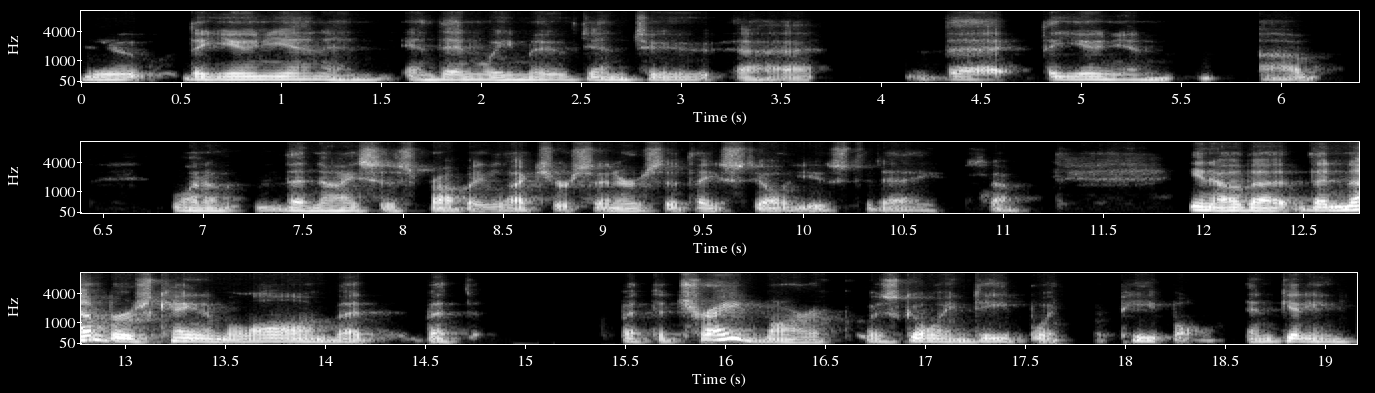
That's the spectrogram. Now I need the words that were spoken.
the union and and then we moved into uh, the the union uh, one of the nicest probably lecture centers that they still use today so you know the the numbers came along but but but the trademark was going deep with people and getting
